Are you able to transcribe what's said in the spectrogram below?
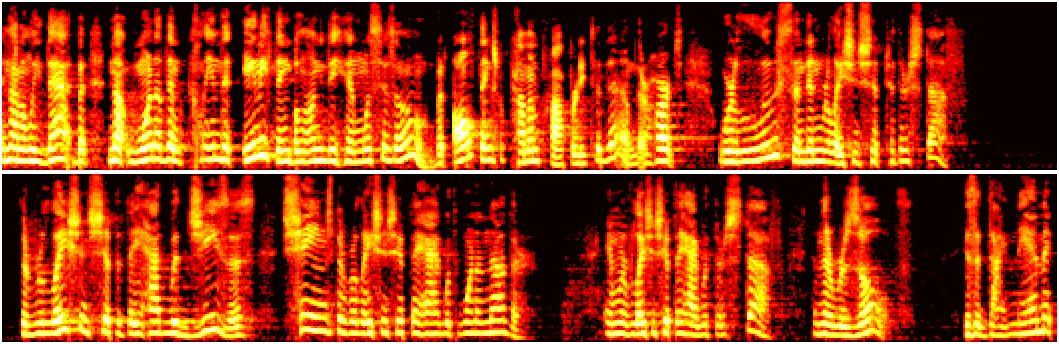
And not only that, but not one of them claimed that anything belonging to him was his own, but all things were common property to them. Their hearts were loosened in relationship to their stuff. The relationship that they had with Jesus changed the relationship they had with one another and the relationship they had with their stuff. And the result is a dynamic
